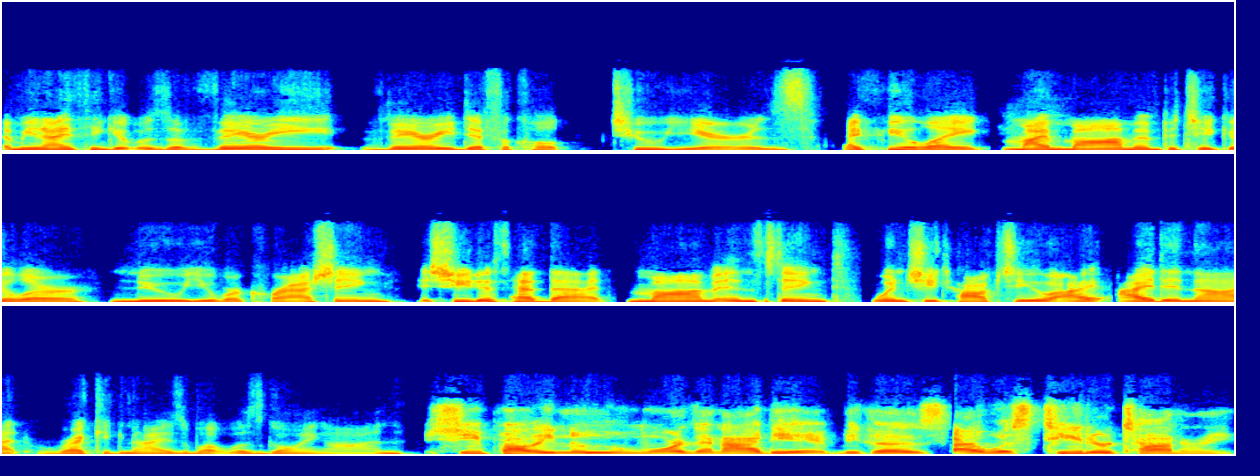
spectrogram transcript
I mean, I think it was a very, very difficult two years. I feel like my mom in particular knew you were crashing. She just had that mom instinct when she talked to you. I, I did not recognize what was going on. She probably knew more than I did because I was teeter tottering.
